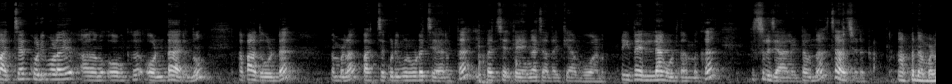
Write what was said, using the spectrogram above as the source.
പച്ചക്കുടിമുളക് ആ, നമുക്ക് ഉണ്ടായിരുന്നു. അപ്പം അതുകൊണ്ട് നമ്മൾ പച്ചക്കുടിമുളക് കൂടെ ചേർത്ത് ഇപ്പം തേങ്ങ ചതയ്ക്കാൻ പോവാണ്. അപ്പം ഇതെല്ലാം കൂടി നമുക്ക് മിക്സിൽ ജാലിട്ട് ഒന്ന് ചതച്ചെടുക്കാം. അപ്പം നമ്മൾ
